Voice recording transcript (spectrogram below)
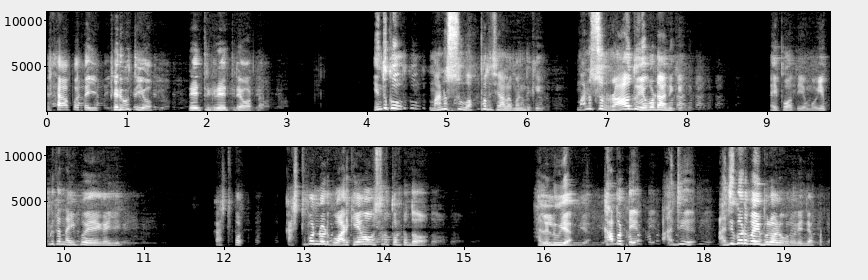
లేకపోతే అవి పెరుగుతాయో? రేత్రికి రేత్రి ఎవరు ఎందుకు? మనసు ఒప్పదు చాలా మందికి. మనసు రాదు ఇవ్వడానికి. అయిపోతాయేమో. ఎప్పటికన్నా అయిపోయాయి అయ్యి. కష్టప కష్టపడినోడికి వాడికి ఏం అవసరం ఉంటుందో? హల్లెలూయా. కాబట్టి అది అది కూడా బైబిల్లో ఉంది నేను చెప్పను.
